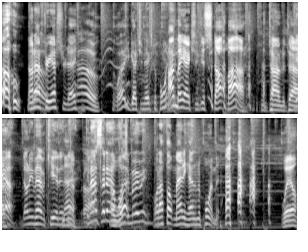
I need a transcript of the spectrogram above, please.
No. Not no. after yesterday. Oh, well, you got your next appointment. I may actually just stop by from time to time. Yeah, don't even have a kid in No. there. Can I sit down and watch what? a movie? What I thought Maddie had an appointment. well,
